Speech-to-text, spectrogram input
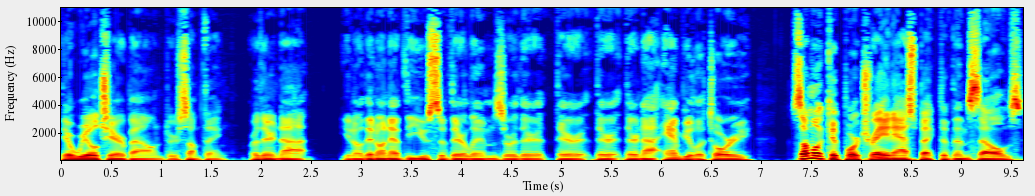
they're wheelchair bound or something or they're not you know they don't have the use of their limbs or they're they're they're they're not ambulatory someone could portray an aspect of themselves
